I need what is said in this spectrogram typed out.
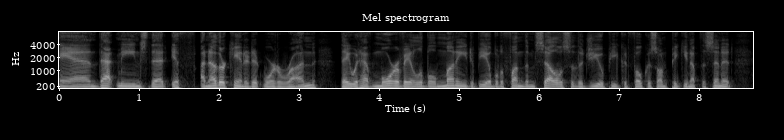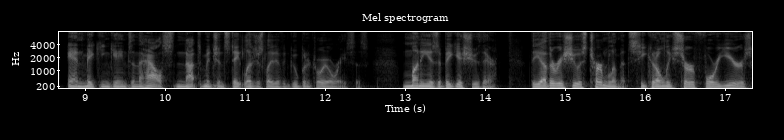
And that means that if another candidate were to run, they would have more available money to be able to fund themselves so the GOP could focus on picking up the Senate and making gains in the House, not to mention state legislative and gubernatorial races. Money is a big issue there. The other issue is term limits. He could only serve four years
